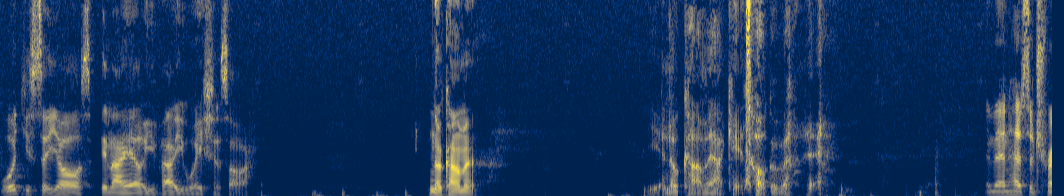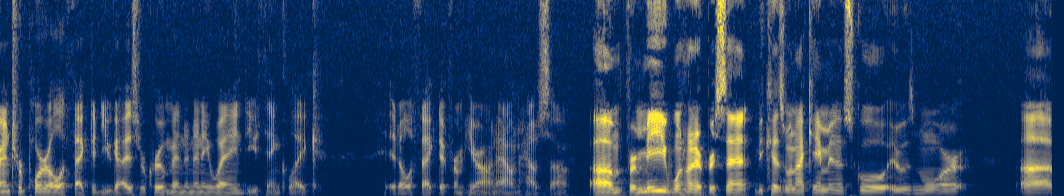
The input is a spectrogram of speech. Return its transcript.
What would you say y'all's NIL evaluations are? No comment. Yeah, no comment. I can't talk about that. And then, has the transfer portal affected you guys' recruitment in any way? And do you think like it'll affect it from here on out, and how so? Um, for me, 100%, because when I came into school, it was more. Uh,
